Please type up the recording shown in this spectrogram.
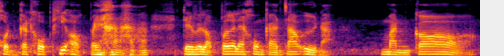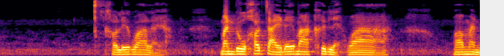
ผลกระทบที่ออกไปหา Developer และโครงการเจ้าอื่นอะ่ะ มันก็เขาเรียกว่าอะไรอะ่ะ มันดูเข้าใจได้มากขึ้นแหละว่า ว่ามัน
